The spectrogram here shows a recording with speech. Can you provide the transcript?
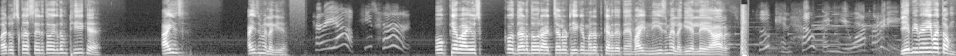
बट उसका सिर तो एकदम ठीक है। आइज़ आइज़ में लगी है। ओके भाई उसको दर्द हो रहा है। चलो ठीक है मदद कर देते हैं। भाई नीज में लगी है ले यार? ये भी मैं ही बताऊँ।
